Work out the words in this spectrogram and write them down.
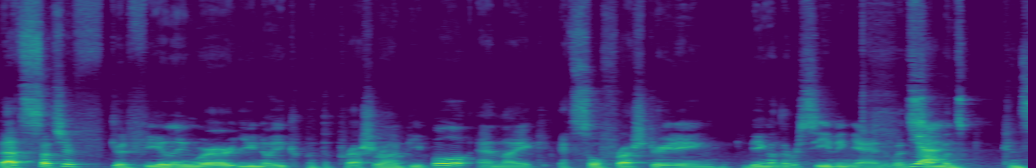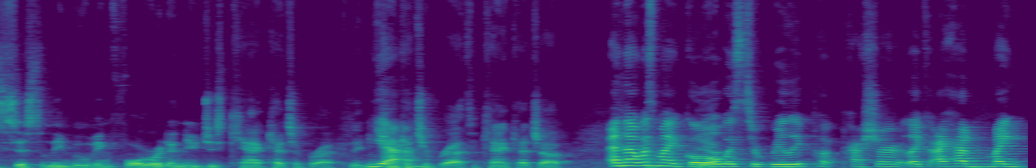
That's such a f- good feeling where you know you can put the pressure on people, and like it's so frustrating being on the receiving end when Yeah. someone's consistently moving forward and you just can't catch a breath. You Yeah. can't catch your breath. You can't catch up. And that was my goal Yeah. was to really put pressure. Like I had my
